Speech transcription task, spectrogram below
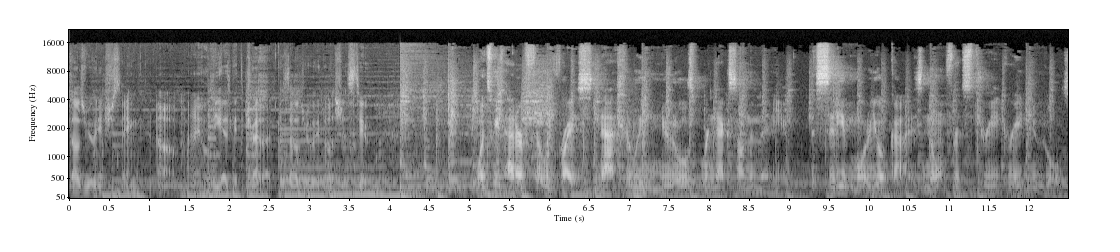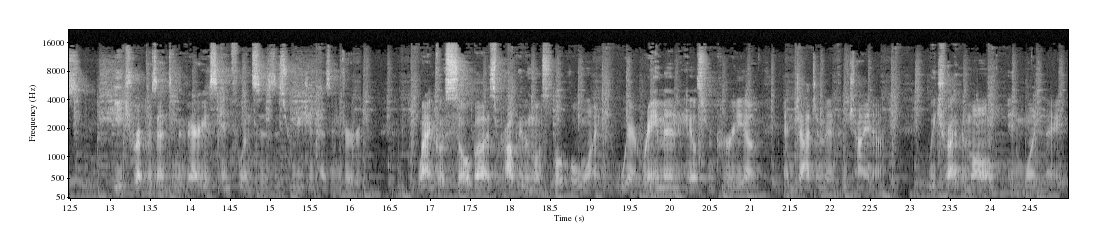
that was really interesting. Um, and I hope you guys get to try that because that was really delicious too. Once we've had our fill of rice, naturally noodles were next on the menu. The city of Morioka is known for its three great noodles, each representing the various influences this region has endured. Wanko soba is probably the most local one, where reimen hails from Korea and jajamen from China. We tried them all in one night.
